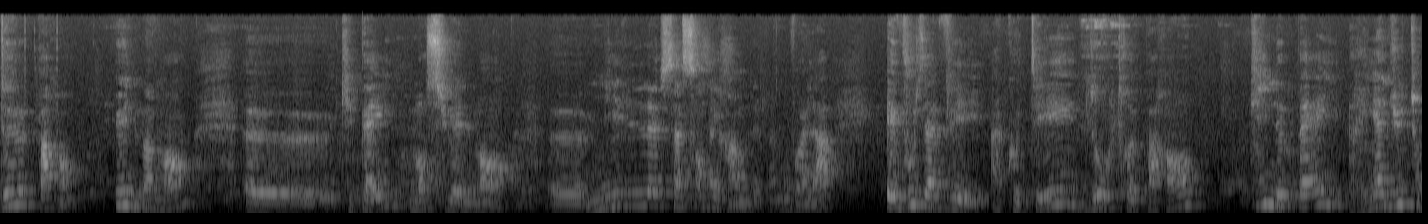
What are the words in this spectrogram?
deux parents. Une maman euh, qui paye mensuellement euh, 1500 dirhams. Voilà. Et vous avez à côté d'autres parents qui ne payent rien du tout.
